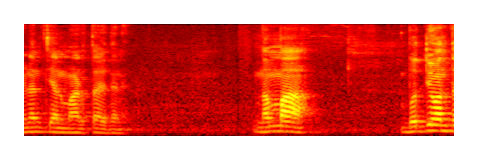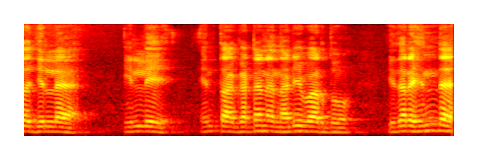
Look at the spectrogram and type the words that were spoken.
ವಿನಂತಿಯನ್ನು ಮಾಡ್ತಾ ಇದ್ದೇನೆ. ನಮ್ಮ ಬುದ್ಧಿವಂತ ಜಿಲ್ಲೆ ಇಲ್ಲಿ ಇಂಥ ಘಟನೆ ನಡೀಬಾರ್ದು. ಇದರ ಹಿಂದೆ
